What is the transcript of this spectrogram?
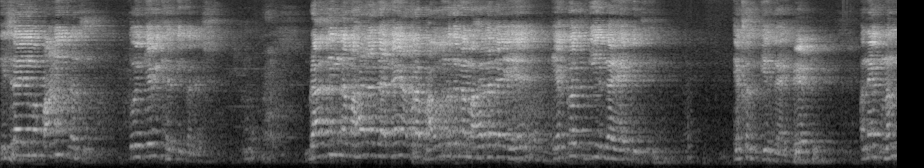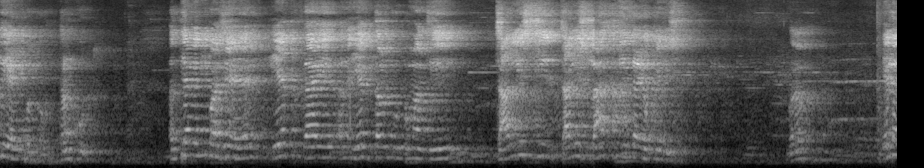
ઇઝરાયલમાં પાણી જ નથી, તો એ કેવી ખેતી કરે છે? બ્રાઝિલના મહારાજા ને આપણા ભાવનગરના મહારાજાએ એક જ ગીર ગાય આપી હતી. એક જ ગીર ગાય ભેટ. અને એક નંદી આપ્યો હતો ધણકૂટ અત્યારે એની પાસે એક ગાય અને એક ધણકૂટમાંથી ચાલીસ ચાલીસ લાખ ગીર ગાયો કેવી છે. બરાબર? એટલે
